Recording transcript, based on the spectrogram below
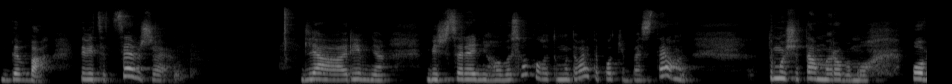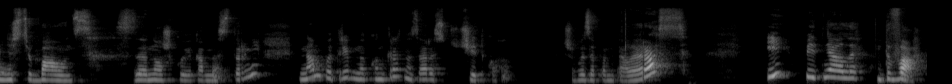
два. Дивіться, це вже для рівня більш середнього високого, тому давайте поки без стегон, тому що там ми робимо повністю баунс з ножкою, яка в нас в стороні. Нам потрібно конкретно зараз чітко, щоб ви запам'ятали. Раз. І підняли два.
